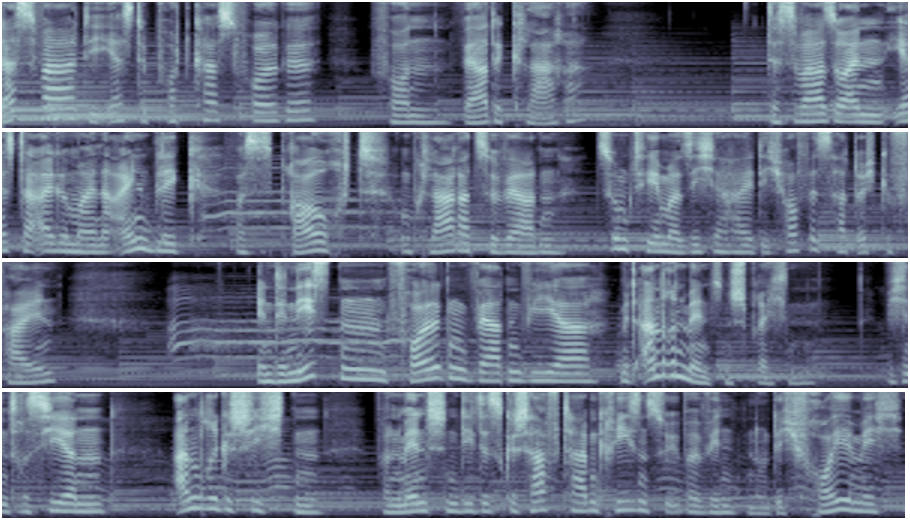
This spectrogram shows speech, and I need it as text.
Das war die erste Podcast-Folge von Werde Clara. Das war so ein erster allgemeiner Einblick, was es braucht, um klarer zu werden zum Thema Sicherheit. Ich hoffe, es hat euch gefallen. In den nächsten Folgen werden wir mit anderen Menschen sprechen. Mich interessieren andere Geschichten von Menschen, die das geschafft haben, Krisen zu überwinden. Und ich freue mich,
